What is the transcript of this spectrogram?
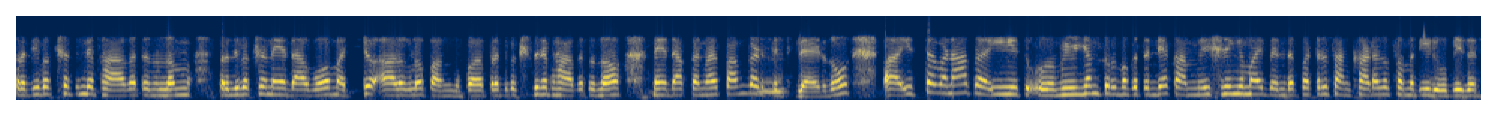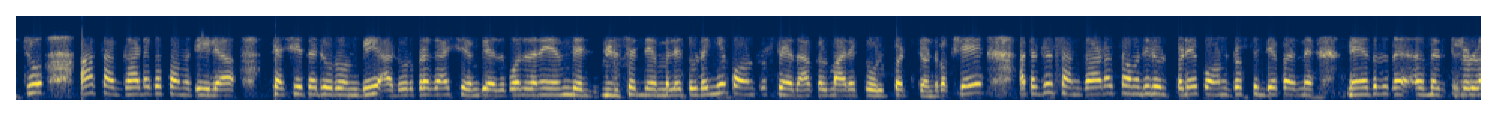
പ്രതിപക്ഷത്തിന്റെ ഭാഗത്തു നിന്നും പ്രതിപക്ഷ നേതാവോ മറ്റു ആളുകളോ പങ്ക് പ്രതിപക്ഷത്തിന്റെ ഭാഗത്തു നിന്നോ നേതാക്കന്മാർ പങ്കെടുത്തിട്ടില്ലായിരുന്നു. ഇത്തവണ ഈ വിഴിഞ്ഞം തുറമുഖത്തിന്റെ കമ്മീഷനിങ്ങുമായി ബന്ധപ്പെട്ട ഒരു സംഘാടക സമിതി രൂപീകരിച്ചു. ആ സംഘാടക സമിതിയിൽ Shashi Tharoor M P Adoor Prakash M P അതുപോലെ തന്നെ എം വിൽസന്റെ എം എൽ എ തുടങ്ങിയ കോൺഗ്രസ് നേതാക്കന്മാരൊക്കെ ഉൾപ്പെട്ടിട്ടുണ്ട്. പക്ഷേ അത്തരത്തിൽ സംഘാടക സമിതിയിൽ ഉൾപ്പെടെ കോൺഗ്രസിന്റെ നേതൃത്വത്തിലുള്ള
